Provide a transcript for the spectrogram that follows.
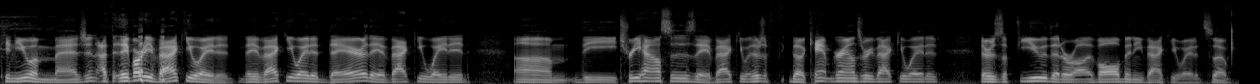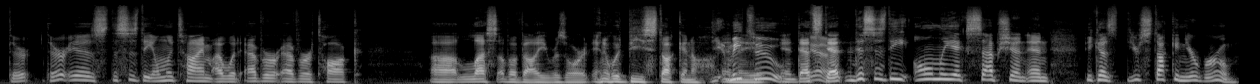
can you imagine? I th- they've already evacuated. They evacuated there. They evacuated um, the tree houses. They evacuated. There's a f- the campgrounds are evacuated. There's a few that are have all been evacuated. So there there is. This is the only time I would ever ever talk. Uh, less of a value resort, and it would be stuck in a. Yeah, in me a- too. And that's Yeah. that. This is the only exception, and because you're stuck in your room,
